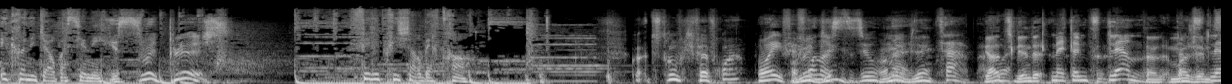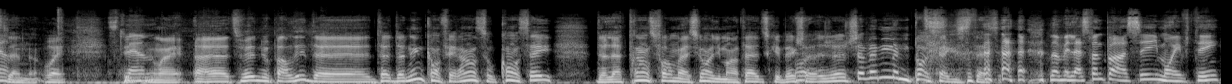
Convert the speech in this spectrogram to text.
et chroniqueur passionné. Qu'est-ce que tu veux de plus? Philippe Richard Bertrand. Quoi, tu trouves qu'il fait froid? Oui, il fait On froid dans le bien. studio. On est bien. Regarde, tu viens de. Mais t'as une petite laine. Moi, j'ai une petite laine. Ouais. Petite laine. Ouais. Euh, tu veux nous parler de. Tu as donné une conférence au Conseil de la transformation alimentaire du Québec. Je, je, je savais même pas que ça existait. ça. non, mais la semaine passée, ils m'ont invité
